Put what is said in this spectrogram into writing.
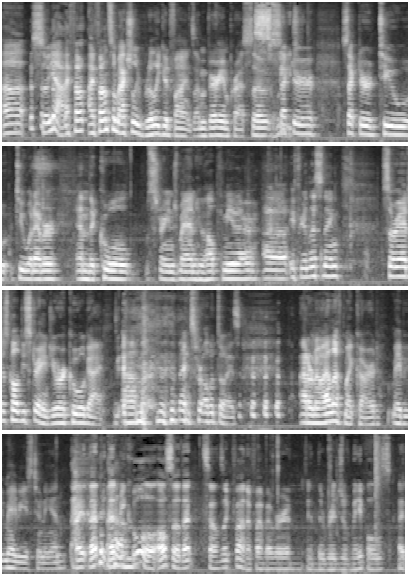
Uh, so yeah, I found I found some actually really good finds. I'm very impressed. So Sweet. sector sector two two whatever, and the cool strange man who helped me there. Uh, if you're listening, Sorry, I just called you strange. You were a cool guy. Um, thanks for all the toys. I don't know. I left my card. Maybe maybe he's tuning in. I, that'd, that'd be cool. Also, that sounds like fun if I'm ever in, in the Ridge of Maples. I,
